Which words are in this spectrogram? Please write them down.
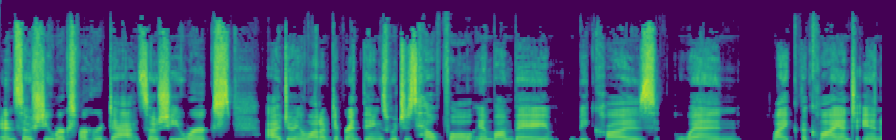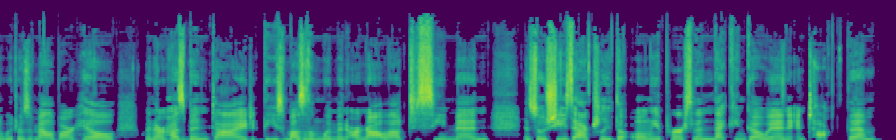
And so she works for her dad. So she works uh, doing a lot of different things, which is helpful in Bombay because when like the client in which was of Malabar Hill, when her husband died, these Muslim women are not allowed to see men. And so she's actually the only person that can go in and talk to them.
